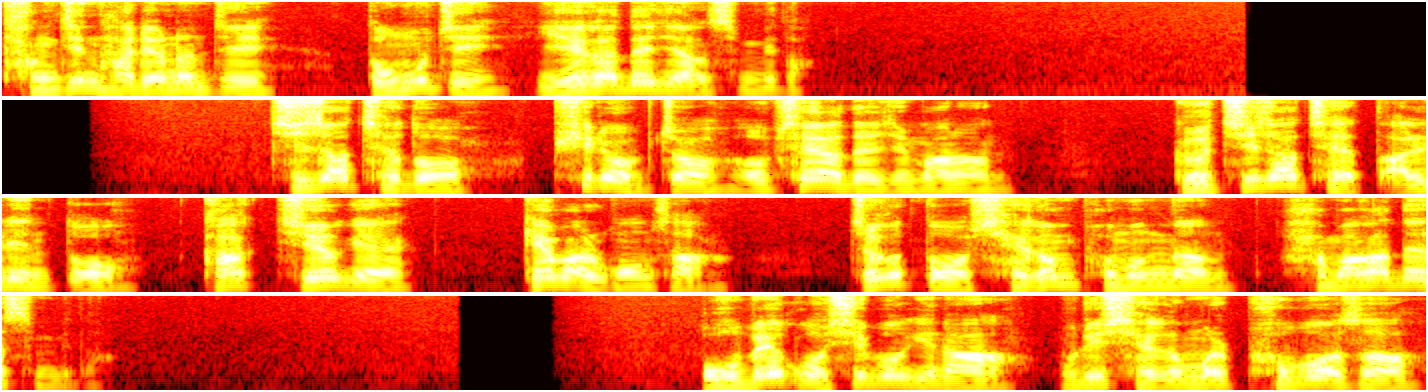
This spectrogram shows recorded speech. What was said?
탕진하려는지 도무지 이해가 되지 않습니다. 지자체도 필요 없죠. 없애야 되지만은 그 지자체에 딸린 또 각 지역의 개발공사 저것도 세금 퍼먹는 하마가 됐습니다. 550억이나 우리 세금을 퍼부어서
